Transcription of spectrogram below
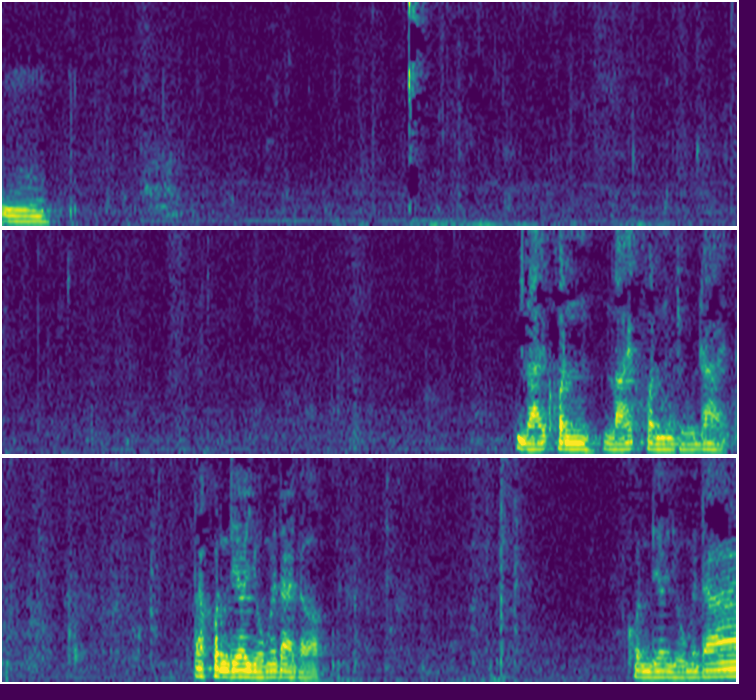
อืมหลายคนหลายคนอยู่ได้ แต่คนเดียวอยู่ไม่ได้ดอก คนเดียวอยู่ไม่ได้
